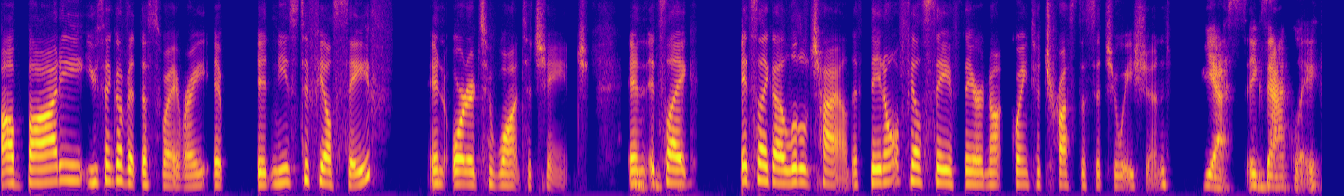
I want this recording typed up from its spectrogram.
a body, you think of it this way, right? It it needs to feel safe in order to want to change. And mm-hmm. it's like it's like a little child. If they don't feel safe, they are not going to trust the situation. Yes, exactly.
